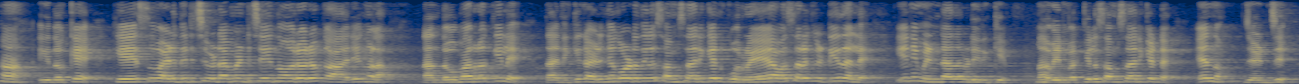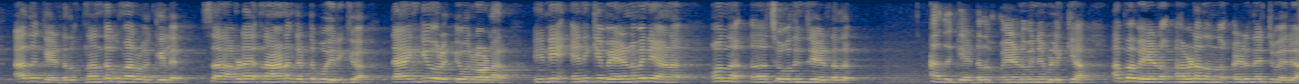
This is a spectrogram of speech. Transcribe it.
ഹാ ഇതൊക്കെ കേസ് വഴിതിരിച്ചു വിടാൻ വേണ്ടി ചെയ്യുന്ന ഓരോരോ കാര്യങ്ങളാ. നന്ദകുമാർ വക്കീലെ തനിക്ക് കഴിഞ്ഞ കോടതിയിൽ സംസാരിക്കാൻ കുറേ അവസരം കിട്ടിയതല്ലേ? ഇനി മിണ്ടാതെ അവിടെ ഇരിക്കും. നവീൻ വക്കീൽ സംസാരിക്കട്ടെ. എന്നും ജഡ്ജി അത് കേട്ടതും നന്ദകുമാർ വക്കീൽ സ അവിടെ നാണം കെട്ടുപോയിരിക്കുക താങ്ക് യു യുവർ ഓണർ ഇനി എനിക്ക് വേണുവിനെയാണ് ഒന്ന് ചോദ്യം ചെയ്യേണ്ടത്. അത് കേട്ടതും വേണുവിനെ വിളിക്കുക. അപ്പം വേണു അവിടെ നിന്നും എഴുന്നേറ്റ് വരിക.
